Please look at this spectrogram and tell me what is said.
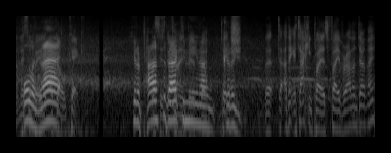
And this will Holy be a that. goal kick. Should have passed it back to me and I could have. That uh, I think attacking players favour, Alan, don't they?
